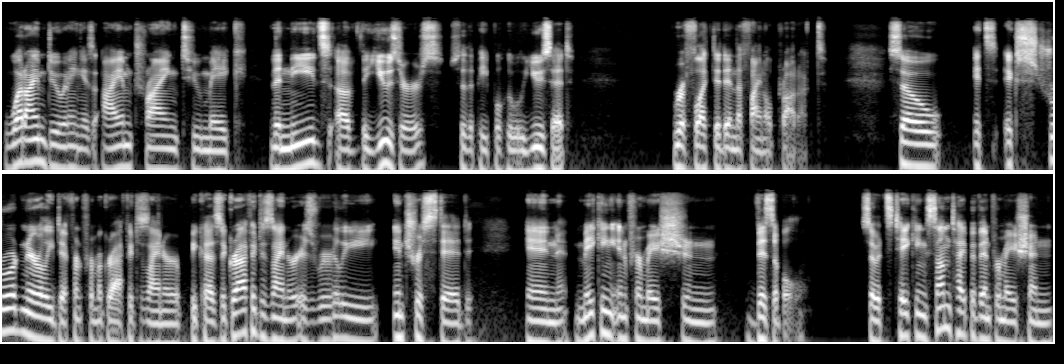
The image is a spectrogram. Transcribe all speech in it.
what I'm doing is I am trying to make the needs of the users, so the people who will use it, reflected in the final product. So it's extraordinarily different from a graphic designer because a graphic designer is really interested in making information visible. So it's taking some type of information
